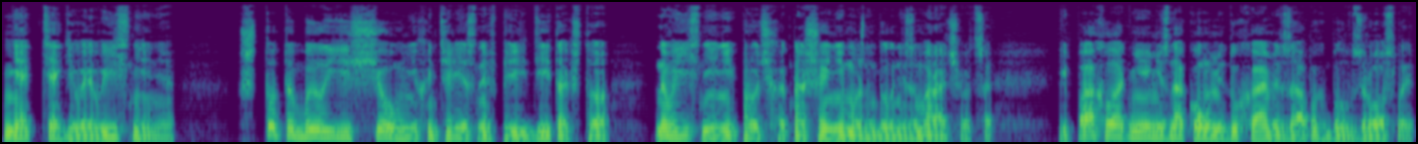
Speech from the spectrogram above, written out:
не оттягивая выяснения. Что-то было еще у них интересное впереди, так что на выяснении прочих отношений можно было не заморачиваться. И пахло от нее незнакомыми духами, запах был взрослый.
